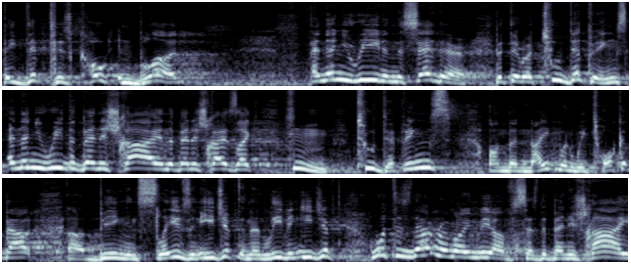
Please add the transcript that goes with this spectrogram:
they dipped his coat in blood. And then you read in the Seder that there are two dippings, and then you read the Ben Ish Chai, and the Ben Ish Chai is like, hmm, two dippings on the night when we talk about uh, being in slaves in Egypt and then leaving Egypt? What does that remind me of? Says the Ben Ish Chai,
